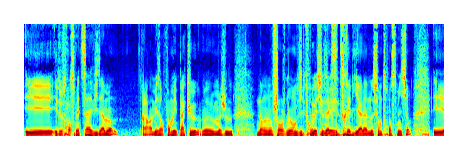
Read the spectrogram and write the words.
et, et de transmettre ça évidemment alors à mes enfants, mais pas que. Moi, je, dans mon changement de vie professionnel, c'est très lié à la notion de transmission. Et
